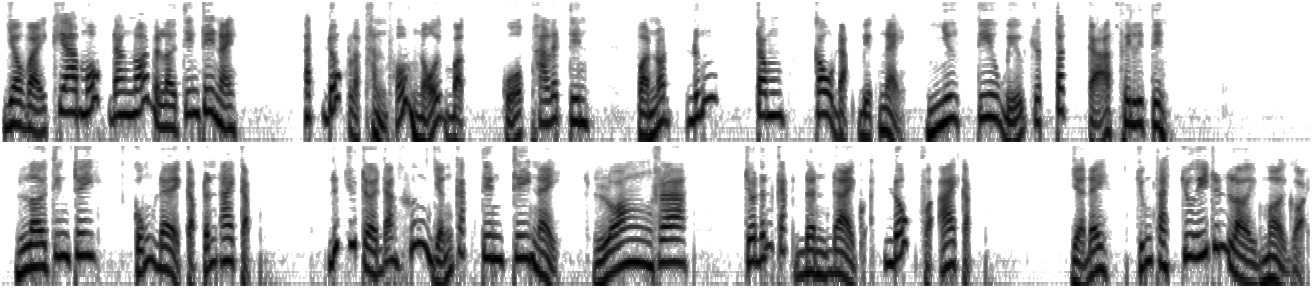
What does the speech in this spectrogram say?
Do vậy, khi Amos đang nói về lời tiên tri này, Ashdod là thành phố nổi bật của Palestine và nó đứng trong câu đặc biệt này như tiêu biểu cho tất cả Philippines. Lời tiên tri cũng đề cập đến Ai Cập. Đức Chúa Trời đang hướng dẫn các tiên tri này loan ra cho đến các đền đài của Đốt và Ai Cập. Giờ đây, chúng ta chú ý đến lời mời gọi.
